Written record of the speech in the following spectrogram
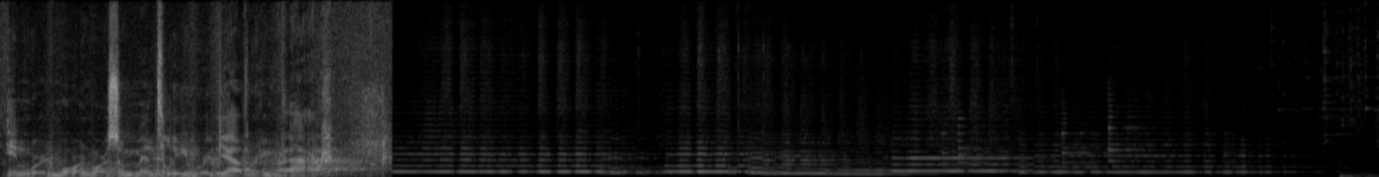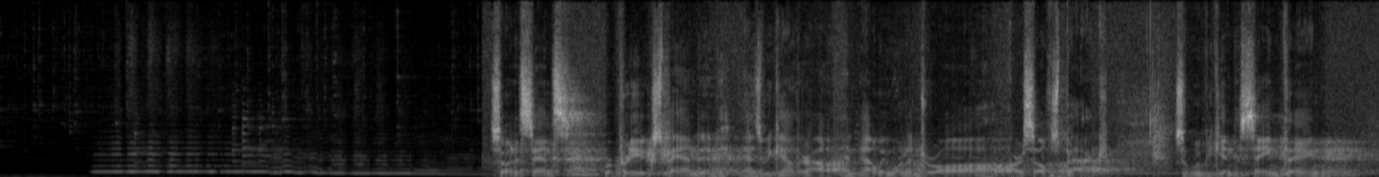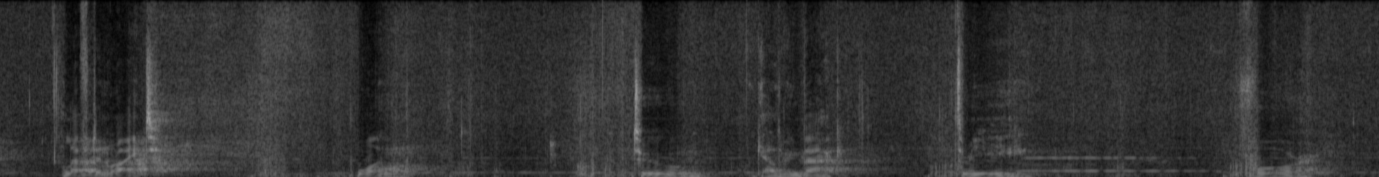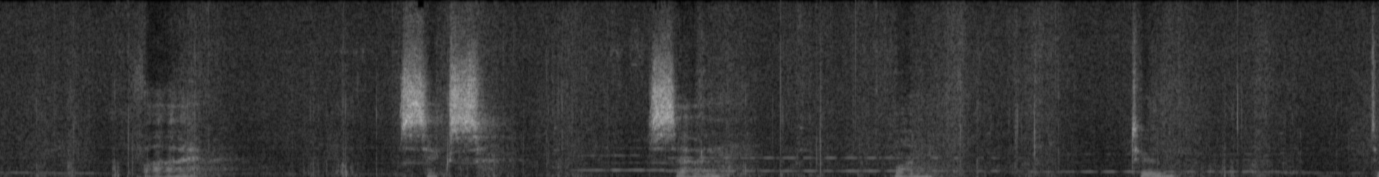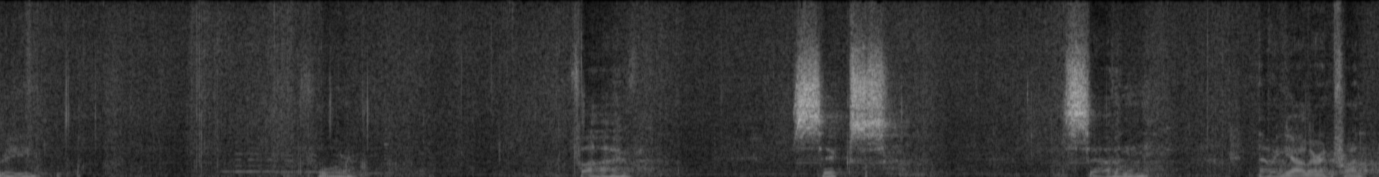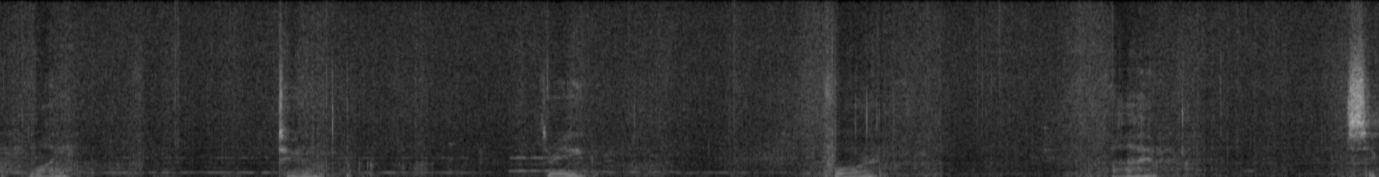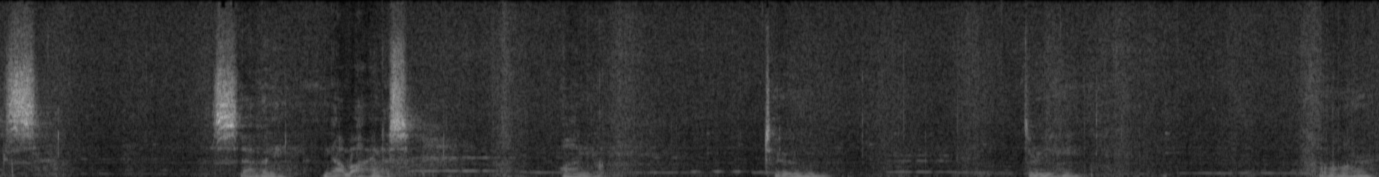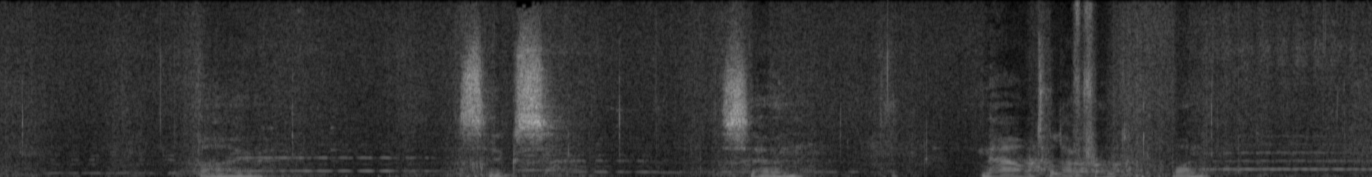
inward more and more. So mentally, we're gathering back. So, in a sense, we're pretty expanded as we gather out, and now we want to draw ourselves back. So we'll begin the same thing, left and right. One, two, gathering back. Three, four, five, six, seven, one, two, three, four, five, six, seven. Now we gather in front. One, two, three, five, six, seven, now behind us. One, two, three, four, five, six, seven. Now to the left front. One,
